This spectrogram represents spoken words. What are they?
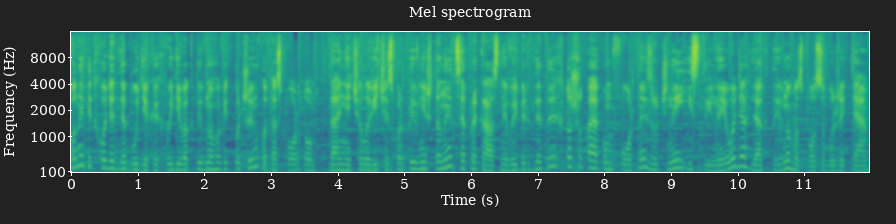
Вони підходять для будь-яких видів активного відпочинку та спорту. Дані чоловічі спортивні штани це прекрасний вибір для тих, хто шукає комфортний, зручний і стильний одяг для активного способу життя.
